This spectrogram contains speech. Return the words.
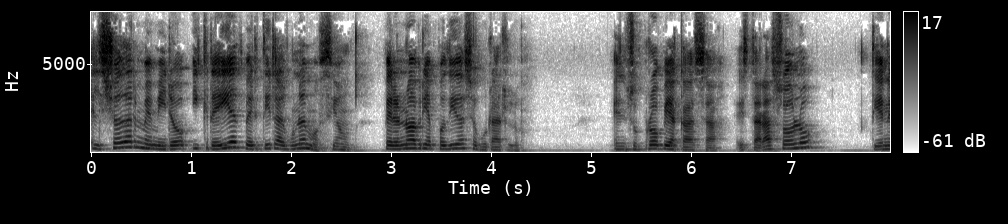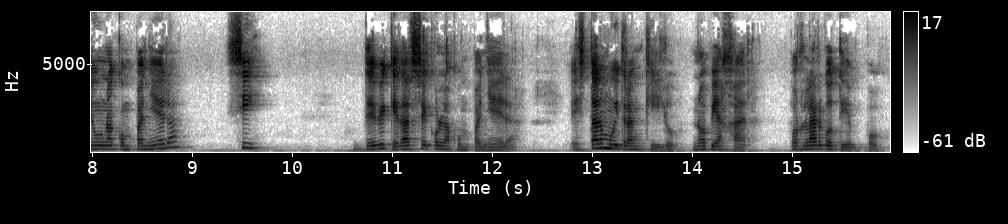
El Shodar me miró y creí advertir alguna emoción, pero no habría podido asegurarlo. En su propia casa. ¿Estará solo? ¿Tiene una compañera? Sí. Debe quedarse con la compañera. Estar muy tranquilo, no viajar, por largo tiempo.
